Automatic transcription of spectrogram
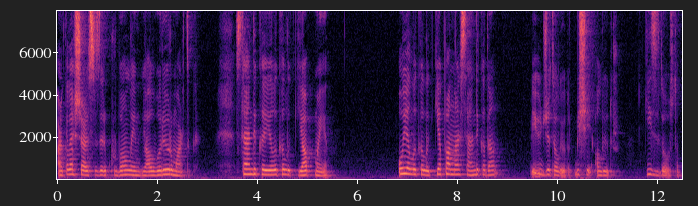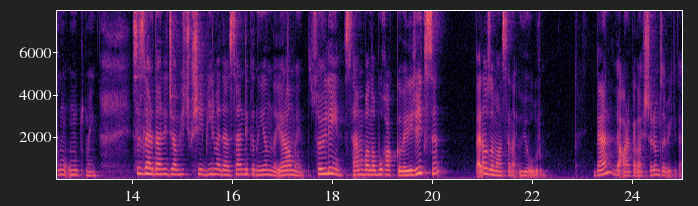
Arkadaşlar sizlere kurban olayım yalvarıyorum artık. Sendikaya yalakalık yapmayın. O yalakalık yapanlar sendikadan bir ücret alıyordur. Bir şey alıyordur. Gizli de olsa bunu unutmayın. Sizlerden ricam hiçbir şey bilmeden sendikanın yanında yer almayın. Söyleyin sen bana bu hakkı vereceksin. Ben o zaman sana üye olurum. Ben ve arkadaşlarım tabii ki de.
